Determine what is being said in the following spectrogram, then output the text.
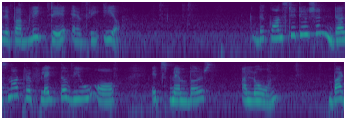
Republic Day every year. The Constitution does not reflect the view of its members alone but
